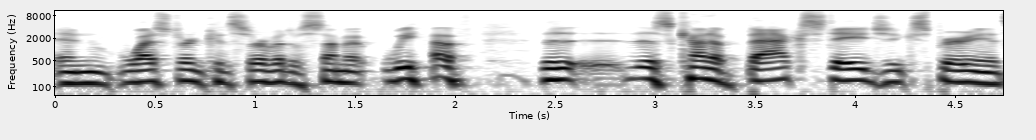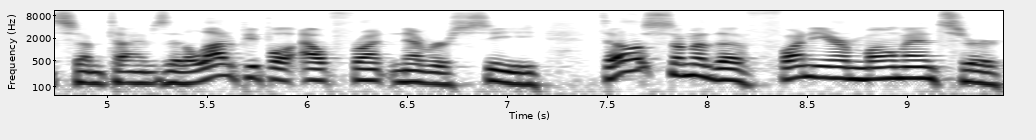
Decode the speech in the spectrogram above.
and Western Conservative Summit, we have the, this kind of backstage experience sometimes that a lot of people out front never see. Tell us some of the funnier moments or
